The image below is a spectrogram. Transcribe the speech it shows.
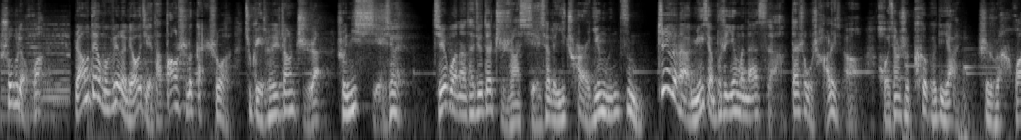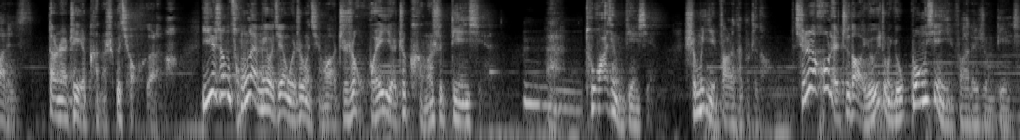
说不了话。然后大夫为了了解他当时的感受啊，就给他一张纸，说你写下来。结果呢，他就在纸上写下了一串英文字母，这个呢，明显不是英文单词啊，但是我查了一下啊，好像是克罗地亚语，是软化的意思。当然，这也可能是个巧合了啊！医生从来没有见过这种情况，只是怀疑这可能是癫痫。嗯，哎，突发性的癫痫，什么引发了他不知道。其实后来知道有一种由光线引发的这种癫痫，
